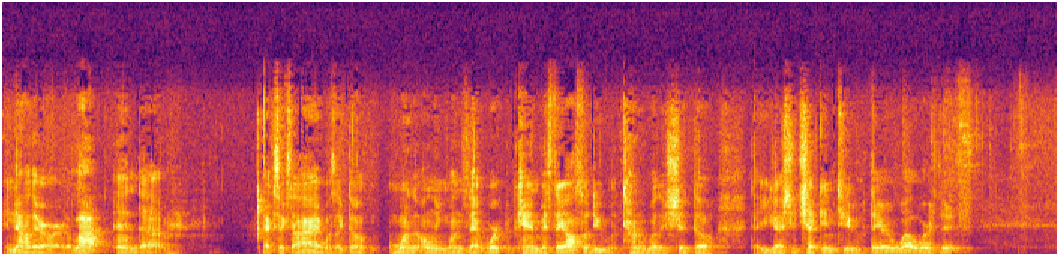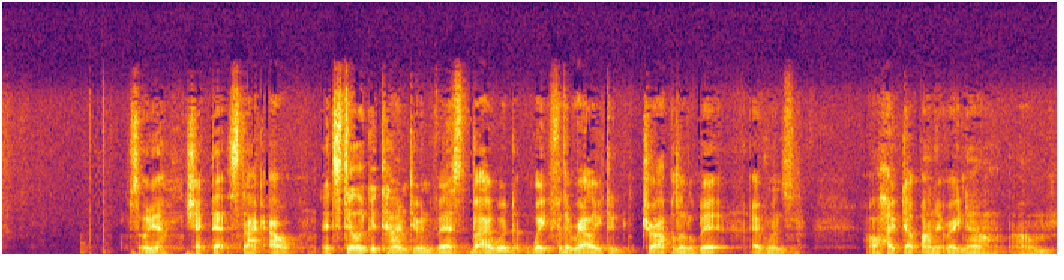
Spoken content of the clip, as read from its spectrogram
and now there are a lot. And um, XXII was like the one of the only ones that worked with cannabis. They also do a ton of other shit though that you guys should check into. They are well worth it. So yeah, check that stock out. It's still a good time to invest, but I would wait for the rally to drop a little bit. Everyone's all hyped up on it right now. Um,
